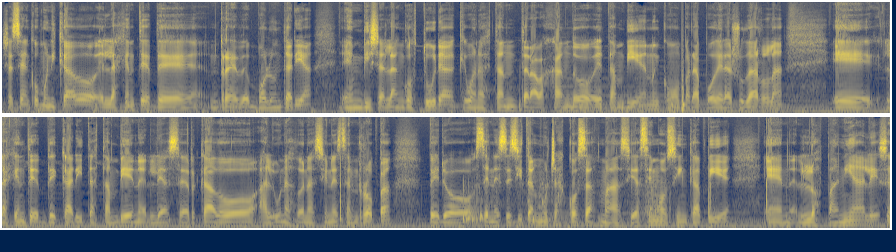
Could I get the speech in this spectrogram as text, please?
Ya se han comunicado la gente de Red Voluntaria en Villa Langostura, que bueno, están trabajando eh, también como para poder ayudarla. Eh, la gente de Caritas también le ha acercado algunas donaciones en ropa, pero se necesitan muchas cosas más y hacemos hincapié en los pañales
